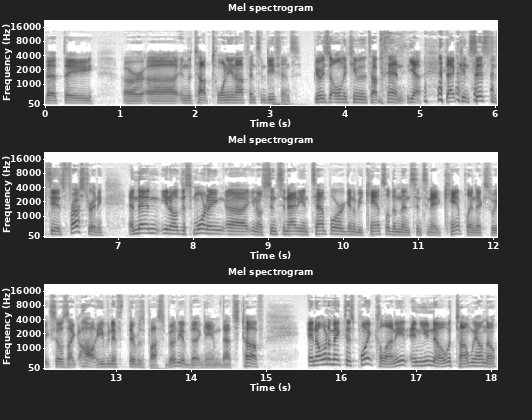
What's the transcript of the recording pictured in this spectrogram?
that they are uh, in the top 20 in offense and defense. BYU's the only team in the top 10. Yeah, that consistency is frustrating. And then, you know, this morning, uh, you know, Cincinnati and Temple are going to be canceled, and then Cincinnati can't play next week. So it was like, oh, even if there was a possibility of that game, that's tough. And I want to make this point, Kalani, and you know, with Tom, we all know,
